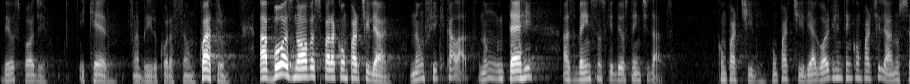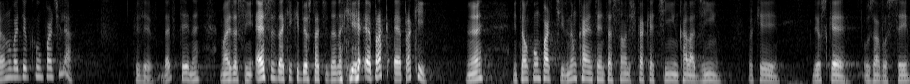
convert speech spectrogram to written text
Deus pode e quer abrir o coração. Quatro, há boas novas para compartilhar. Não fique calado, não enterre as bênçãos que Deus tem te dado. Compartilhe, compartilhe. E agora que a gente tem que compartilhar. No céu não vai ter o que compartilhar. Quer dizer, deve ter, né? Mas assim, essas daqui que Deus está te dando aqui é para é aqui. Né? Então compartilhe. Não caia em tentação de ficar quietinho, caladinho. Porque Deus quer usar você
